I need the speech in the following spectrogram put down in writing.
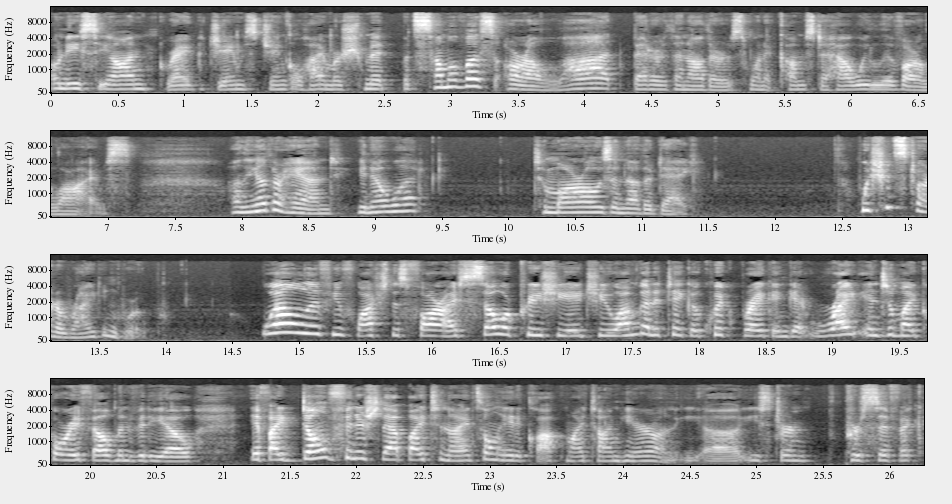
Onision, Greg, James, Jingleheimer, Schmidt, but some of us are a lot better than others when it comes to how we live our lives. On the other hand, you know what? Tomorrow is another day. We should start a writing group. Well, if you've watched this far, I so appreciate you. I'm going to take a quick break and get right into my Corey Feldman video. If I don't finish that by tonight, it's only 8 o'clock my time here on uh, Eastern Pacific.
